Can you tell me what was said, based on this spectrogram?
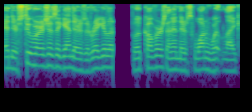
and there's two versions again there's a regular book covers and then there's one with like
